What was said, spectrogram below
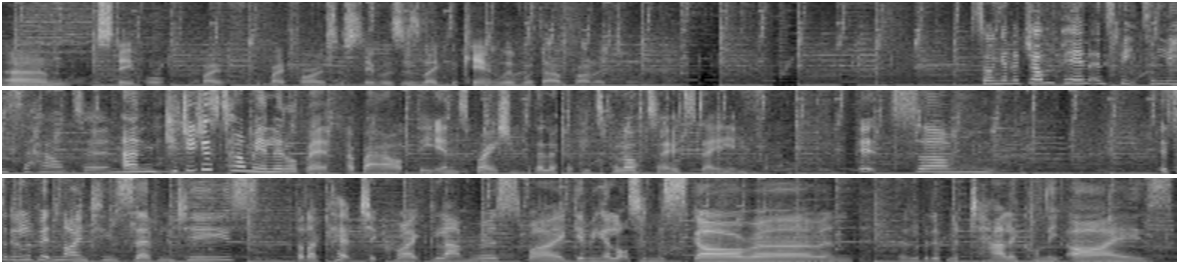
um, staple by by far is a staple. This is like the can't live without product. So I'm going to jump in and speak to Lisa Houghton. And could you just tell me a little bit about the inspiration for the look at Peter Pilotto today, Lisa? It's um, it's a little bit 1970s, but I've kept it quite glamorous by giving it lots of mascara and a little bit of metallic on the eyes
